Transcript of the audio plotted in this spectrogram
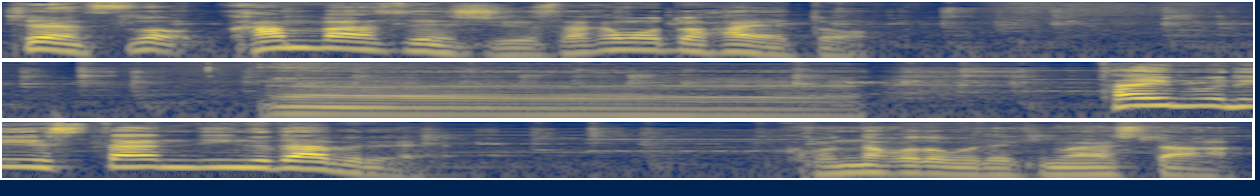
ジャイアンツの看板選手、坂本勇人。えー、タイムリースタンディングダブル。こんなこともできました。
